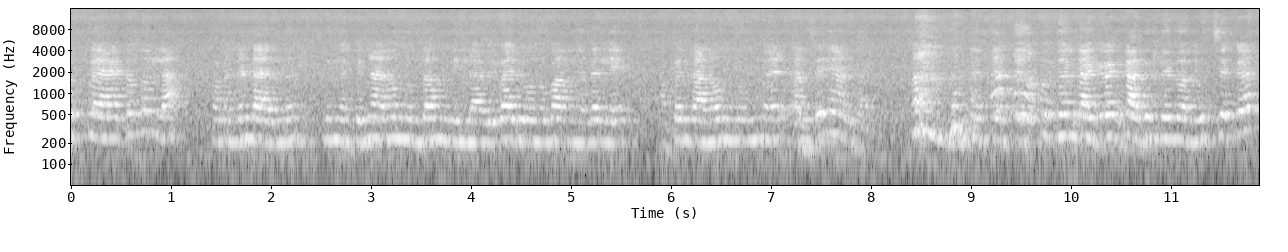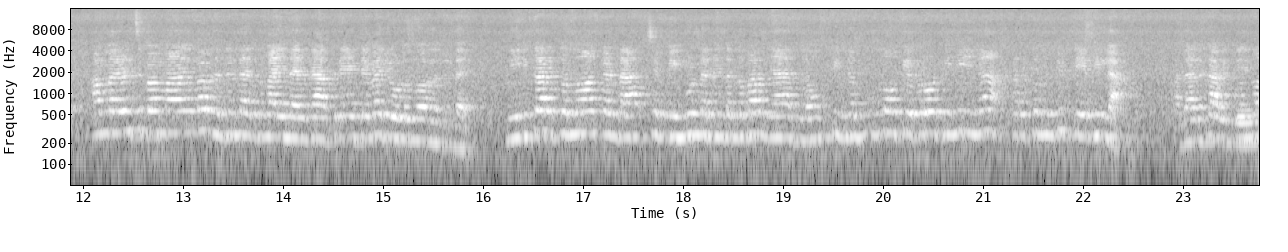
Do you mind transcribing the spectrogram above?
റിപ്ലൈ ആയിട്ടൊന്നുമില്ല കമന്റ് ഉണ്ടായിരുന്നു. നിങ്ങൾക്ക് ഞാനൊന്നും തന്നില്ല അവർ വരുമെന്ന് പറഞ്ഞതല്ലേ? അപ്പൊ എന്താണ് ഒന്നും ഒന്നും ഉണ്ടാക്കി വെക്കാതിരുന്നെന്ന് പറഞ്ഞു. ഉച്ചയ്ക്ക് അമ്മനെ വിളിച്ചപ്പോ അമ്മ പറഞ്ഞിട്ടുണ്ടായിരുന്നു വൈകുന്നേരം രാത്രി ആയിട്ടേ വരുള്ളൂ എന്ന് പറഞ്ഞിട്ടുണ്ടായി മീൻ കറിക്കൊന്നും ആക്കണ്ട ചെമ്മീൻ കൊണ്ടുവന്നിട്ടുണ്ടെന്ന് പറഞ്ഞായിരുന്നു. പിന്നെ നോക്കിയപ്പോ റോട്ടിൽ മീന കറിക്കൊന്നും കിട്ടിയിരുന്നില്ല. അതാണ് കറിക്കൊന്നും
